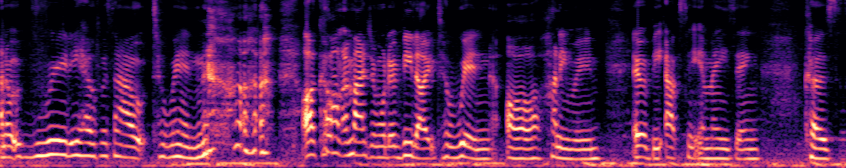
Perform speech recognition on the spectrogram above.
and it would really help us out to win. I can't imagine what it would be like to win our honeymoon. It would be absolutely amazing because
